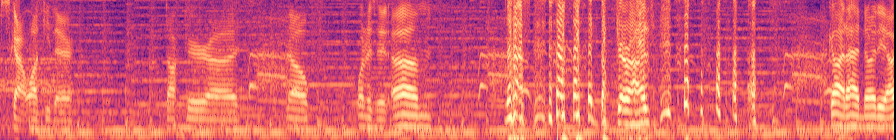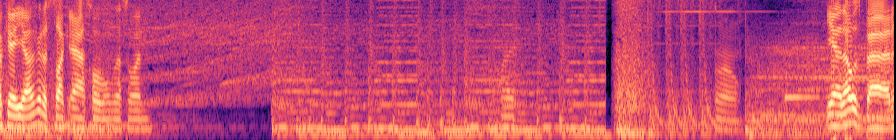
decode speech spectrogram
Just got lucky there. Doctor, uh, no. What is it? Um, Dr. Oz. God, I had no idea. Okay, yeah, I'm gonna suck asshole on this one. What? Yeah, that was bad.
